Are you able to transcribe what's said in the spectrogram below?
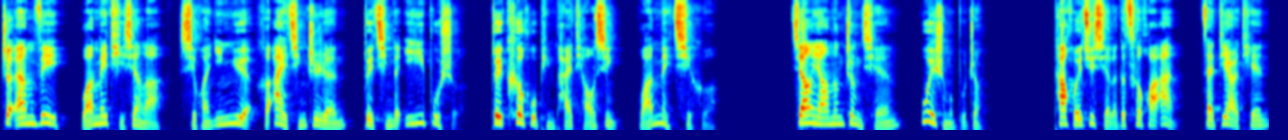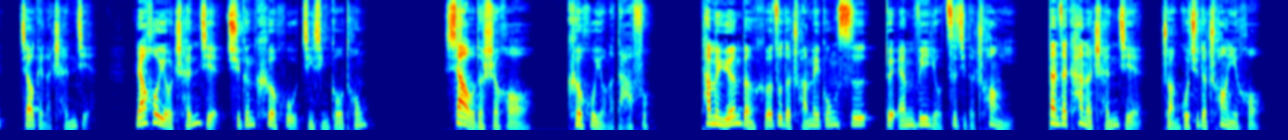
这 MV 完美体现了喜欢音乐和爱情之人对情的依依不舍，对客户品牌调性完美契合。江阳能挣钱，为什么不挣？他回去写了个策划案，在第二天交给了陈姐。然后由陈姐去跟客户进行沟通。下午的时候，客户有了答复。他们原本合作的传媒公司对 MV 有自己的创意，但在看了陈姐转过去的创意后，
